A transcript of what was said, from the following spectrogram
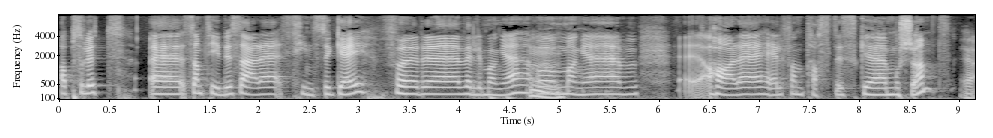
Absolutt. Eh, samtidig så er det sinnssykt gøy for eh, veldig mange. Og mange eh, har det helt fantastisk eh, morsomt. Ja.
